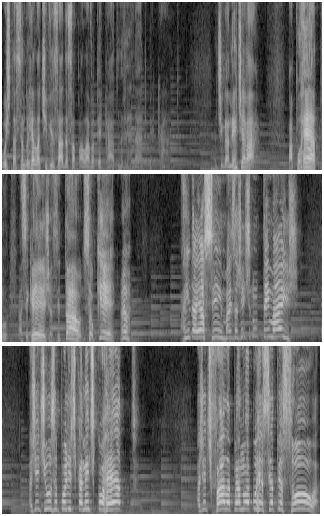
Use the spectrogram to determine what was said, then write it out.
Hoje está sendo relativizada essa palavra pecado, não é verdade? Pecado. Antigamente era papo reto, as igrejas e tal, não sei o quê. Né? Ainda é assim, mas a gente não tem mais A gente usa o politicamente correto. A gente fala para não aborrecer a pessoa,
